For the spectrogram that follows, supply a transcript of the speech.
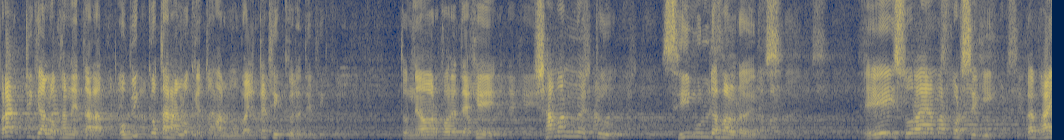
প্র্যাকটিক্যাল ওখানে তারা অভিজ্ঞতার আলোকে তোমার মোবাইলটা ঠিক করে দেবে। তো নেওয়ার পরে দেখে সামান্য একটু সিম উল্টা পাল্টা হয়ে গেছে এই সোরাই আমার করছে কি? ভাই,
